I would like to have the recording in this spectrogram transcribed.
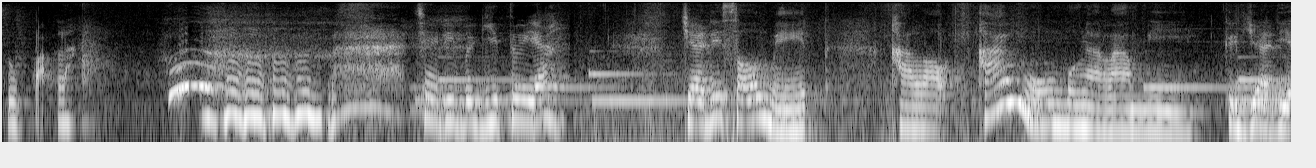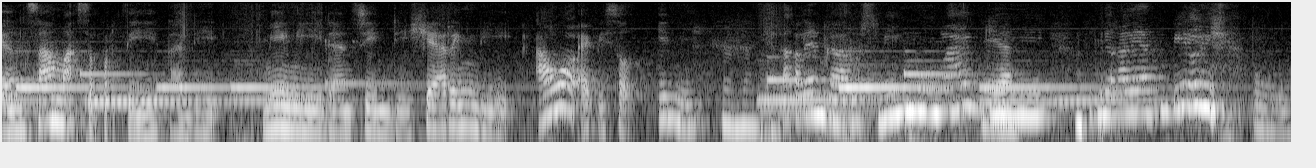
Lupa lah jadi begitu ya Jadi soulmate, kalau kamu mengalami kejadian sama seperti tadi Mimi dan Cindy sharing di awal episode ini, kita kalian gak harus bingung lagi, Iya. tinggal kalian pilih. Tuh,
